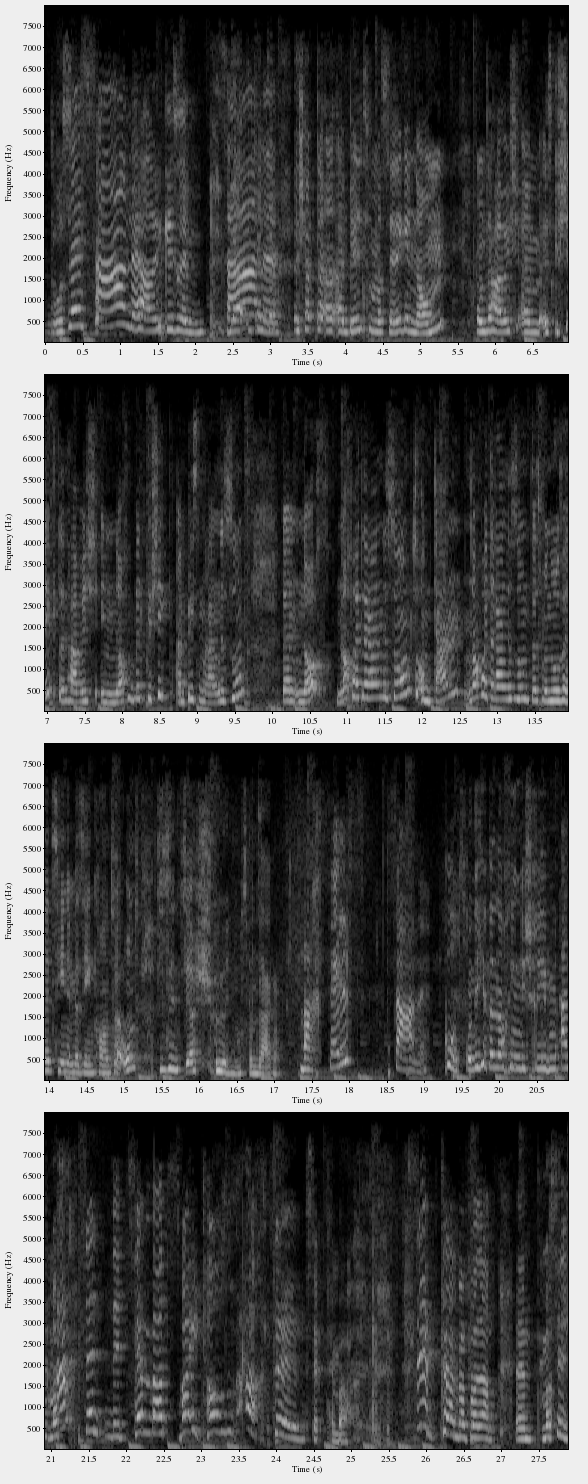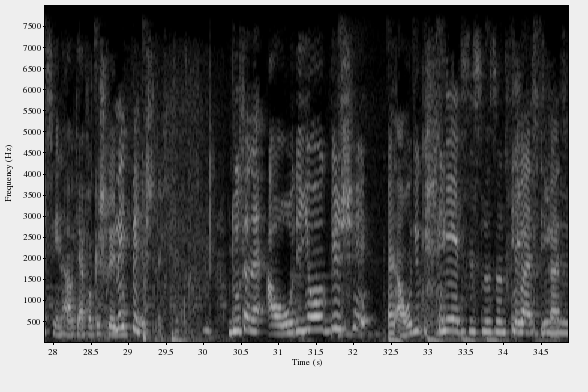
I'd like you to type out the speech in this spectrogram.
Du, hast- Eine Sahne habe ich geschrieben. Ja, ich Sahne. habe da, hab da ein Bild von Marcel genommen und da habe ich ähm, es geschickt, dann habe ich ihm noch ein Bild geschickt, ein bisschen rangezoomt, dann noch, noch weiter rangezoomt und dann noch weiter rangezoomt, dass man nur seine Zähne mehr sehen konnte. Und sie sind sehr schön, muss man sagen. Marcels Sahne. Gut. Und ich habe dann noch hingeschrieben, Am Mas 18. Dezember 2018. September. September, verdammt. Ähm, Marcel 10 habe ich einfach geschrieben. mit Bindestrich. Du hast eine Audio geschickt. Ein Audio geschickt. Nee, das ist nur so ein Fake. Ich weiß, ich weiß.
